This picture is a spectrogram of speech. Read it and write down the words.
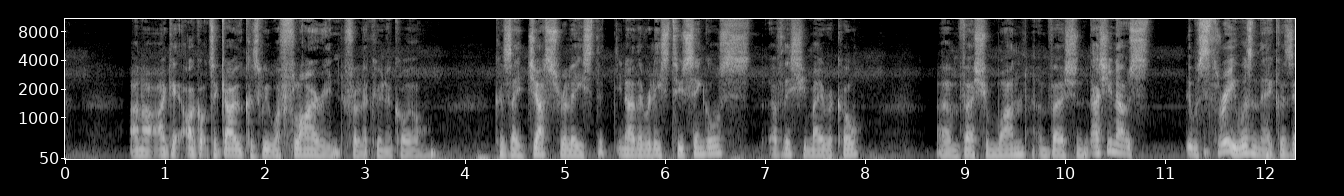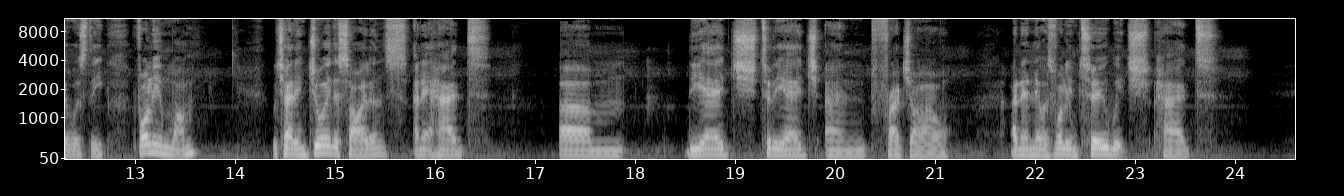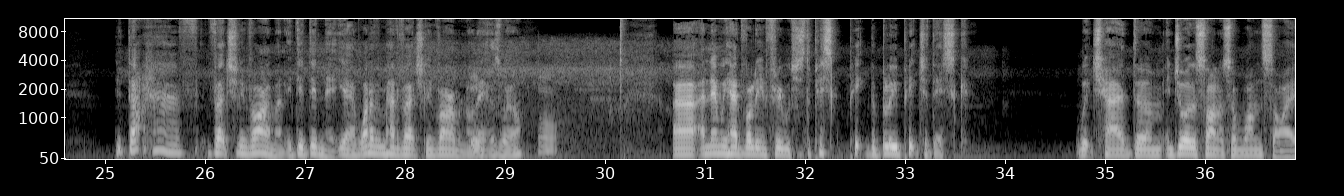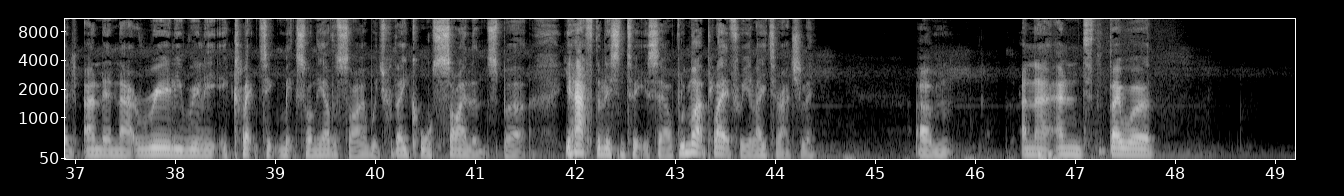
and I, I get I got to go because we were flying for Lacuna Coil because they just released. You know, they released two singles of this. You may recall, um, version one and version. Actually, no, it was it was three, wasn't there? Because there was the volume one, which had "Enjoy the Silence," and it had um, "The Edge," "To the Edge," and "Fragile." And then there was volume two, which had. Did that have virtual environment? It did, didn't it? Yeah, one of them had virtual environment on it as well. Yeah. Uh, and then we had volume three, which is the pis- pic- the blue picture disc, which had um, "Enjoy the Silence" on one side, and then that really, really eclectic mix on the other side, which they call "Silence." But you have to listen to it yourself. We might play it for you later, actually. Um, and that, and they were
